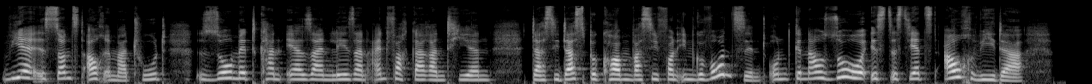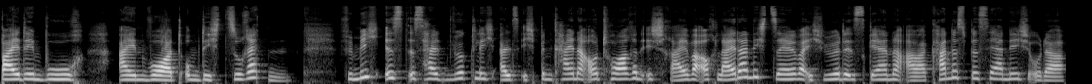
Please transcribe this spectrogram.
wie er es sonst auch immer tut. Somit kann er seinen Lesern einfach garantieren, dass sie das bekommen, was sie von ihm gewohnt sind. Und genau so ist es jetzt auch wieder bei dem Buch Ein Wort, um dich zu retten. Für mich ist es halt wirklich, als ich bin keine Autorin, ich schreibe auch leider nicht selber, ich würde es gerne, aber kann es bisher nicht oder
